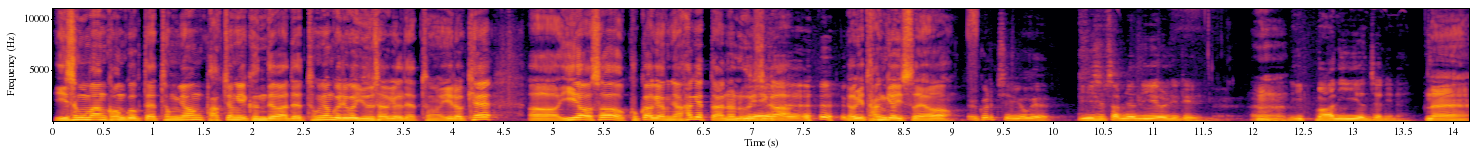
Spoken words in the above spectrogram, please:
이승만 건국 대통령, 박정희 근대화 대통령 그리고 윤석열 대통령 이렇게 어, 이어서 국가 경영하겠다는 의지가 여기 담겨 있어요. 예, 그렇지. 요게 23년 2월 1일. 어, 이- 만 2년 전이네. 네.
